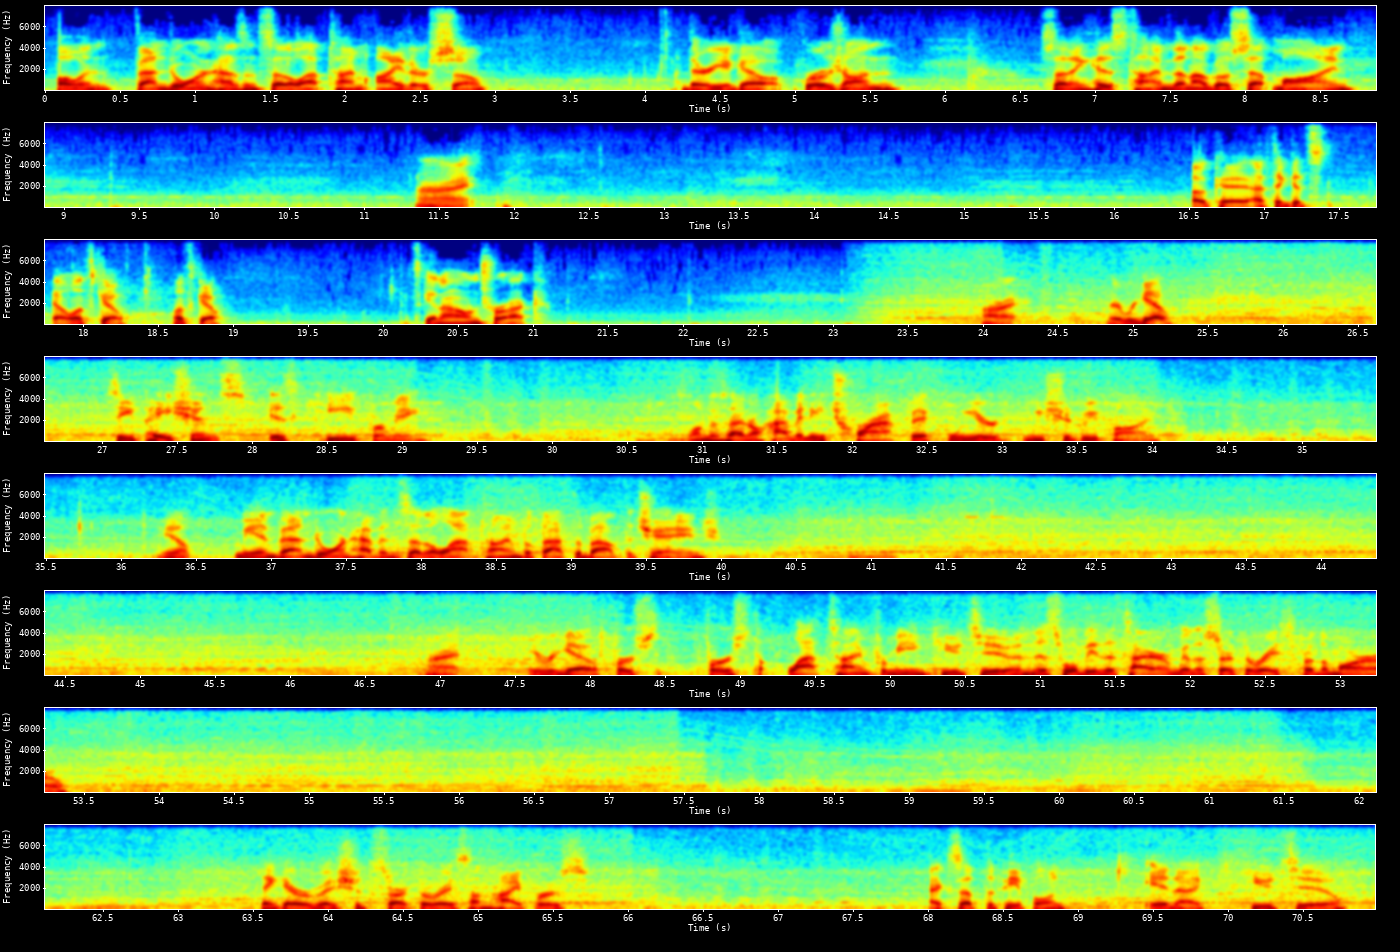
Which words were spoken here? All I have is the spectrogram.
Oh, and Dorn hasn't set a lap time either, so. There you go. Grosjean setting his time. Then I'll go set mine. Alright. Okay, I think it's... Yeah, let's go. Let's go. Let's get on track. Alright. There we go. See, patience is key for me. As long as I don't have any traffic, we're, we should be fine. Yep. Me and Vandoorne haven't set a lap time, but that's about to change. Alright, here we go. First first lap time for me in Q2, and this will be the tire I'm going to start the race for tomorrow. I think everybody should start the race on hypers. Except the people in, in uh, a Q2.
